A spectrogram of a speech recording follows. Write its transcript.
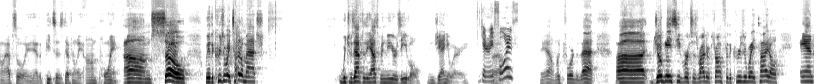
Oh, absolutely. Yeah, the pizza is definitely on point. Um, so we had the cruiserweight title match, which was after the announcement of New Year's Evil in January. January Uh, fourth. Yeah, look forward to that. Uh, Joe Gacy versus Roderick Strong for the cruiserweight title, and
